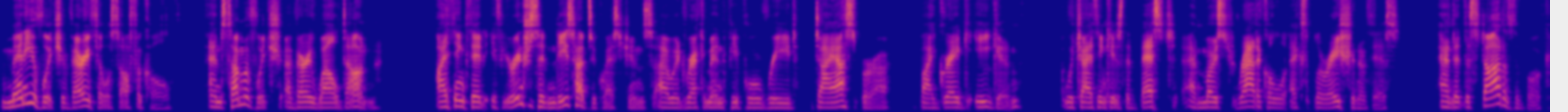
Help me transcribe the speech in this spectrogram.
many of which are very philosophical and some of which are very well done. I think that if you're interested in these types of questions, I would recommend people read Diaspora by Greg Egan, which I think is the best and most radical exploration of this. And at the start of the book,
